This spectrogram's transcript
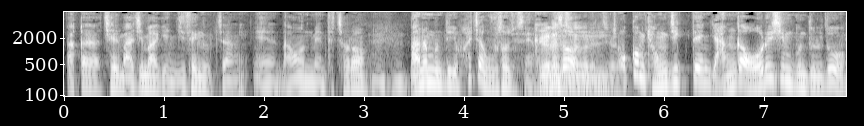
아까 제일 마지막에 이생극장에 나온 멘트처럼 많은 분들이 활짝 웃어주세요. 그렇죠, 그래서 그렇죠. 조금 경직된 양가 어르신 분들도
